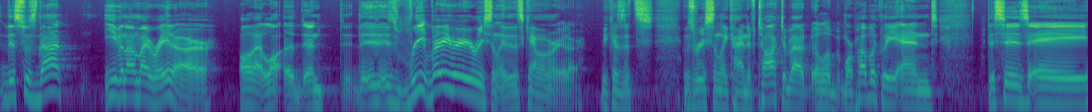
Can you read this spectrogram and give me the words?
this was not even on my radar all that long uh, and it's re- very very recently this came on my radar because it's it was recently kind of talked about a little bit more publicly and this is a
